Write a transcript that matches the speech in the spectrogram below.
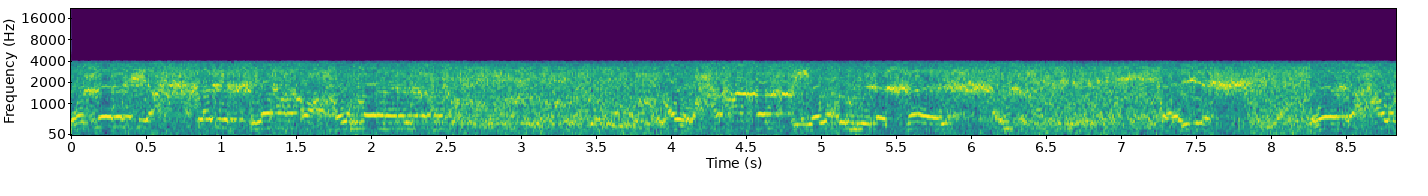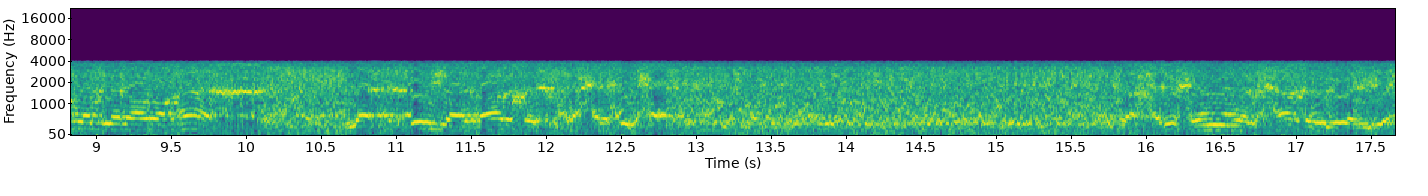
والذي يحترق يقع هما أو حقق في يوم من الذات صحيح. ويتحول إلى رهان لا الا ضرب تستحق الحال. تحرقه والحاق الوهيه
